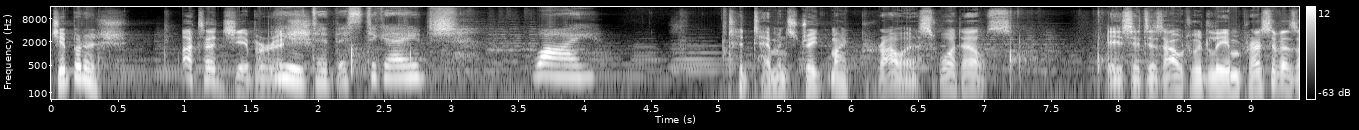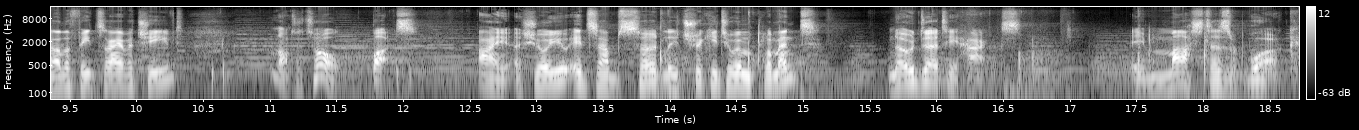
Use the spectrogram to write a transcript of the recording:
Gibberish. Utter gibberish. You did this to Gage. Why? To demonstrate my prowess, what else? Is it as outwardly impressive as other feats I have achieved? Not at all, but I assure you it's absurdly tricky to implement. No dirty hacks. A master's work.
